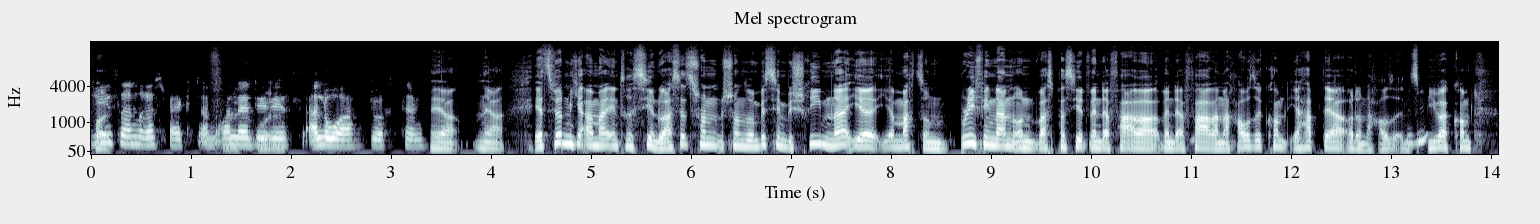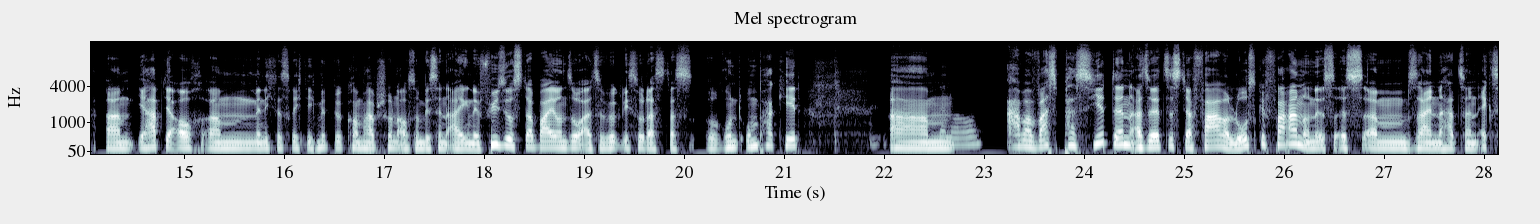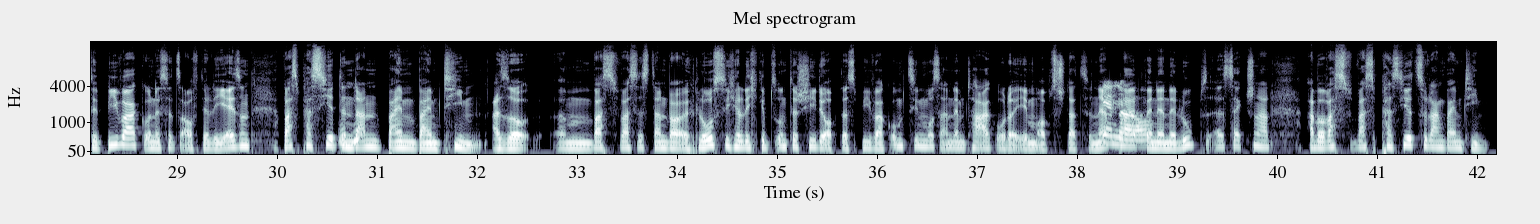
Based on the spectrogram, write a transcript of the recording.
Voll. riesen Respekt an Voll alle, die cool. das Aloha durchziehen. Ja, ja. Jetzt würde mich einmal interessieren, du hast jetzt schon, schon so ein bisschen beschrieben, ne? Ihr, ihr macht so ein Briefing dann und was passiert, wenn der Fahrer, wenn der Fahrer nach Hause kommt. Ihr habt ja, oder nach Hause ins Mhm. Biwak kommt, ähm, ihr habt ja auch, ähm, wenn ich das richtig mitbekommen habe, schon auch so ein bisschen eigene Physios dabei und so, also wirklich so das, das Rundum-Paket. Ähm, Genau. Aber was passiert denn? Also jetzt ist der Fahrer losgefahren und ist, ist ähm, sein, hat sein Exit Biwak und ist jetzt auf der Liaison. Was passiert denn Mhm. dann beim, beim Team? Also ähm, was, was ist dann bei euch los? Sicherlich gibt es Unterschiede, ob das Biwak umziehen muss an dem Tag oder eben ob es stationär Genau. bleibt, wenn er eine Loop-Section hat. Aber was, was passiert so lang beim Team?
